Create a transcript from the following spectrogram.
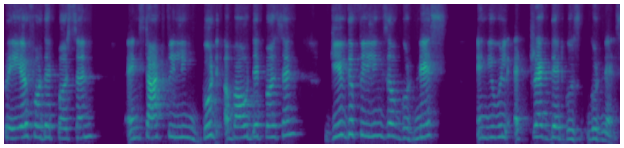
prayer for that person and start feeling good about that person. Give the feelings of goodness and you will attract that goodness.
